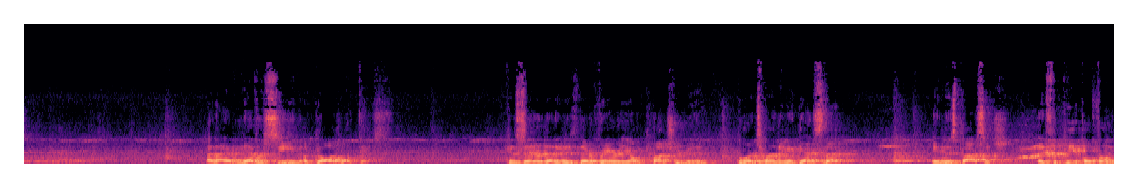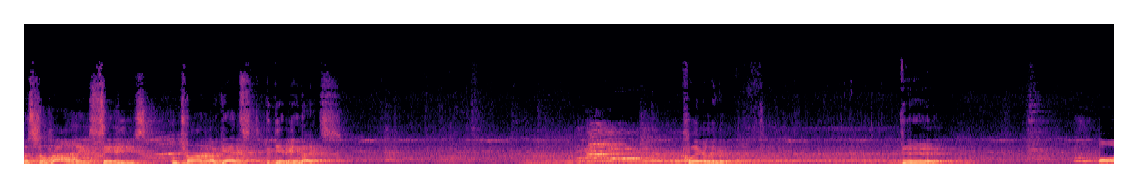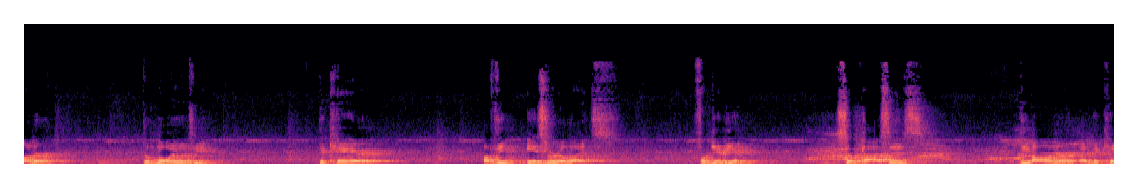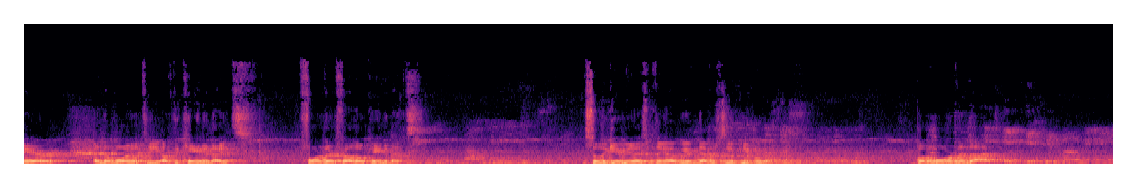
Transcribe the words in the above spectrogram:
And I have never seen a God like this. Consider that it is their very own countrymen who are turning against them in this passage. It's the people from the surrounding cities who turn against the Gibeonites. Clearly, the honor, the loyalty, the care of the Israelites for Gibeon surpasses the honor and the care and the loyalty of the Canaanites for their fellow Canaanites. So the Gibeonites were thinking, we have never seen people like this. But more than that,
